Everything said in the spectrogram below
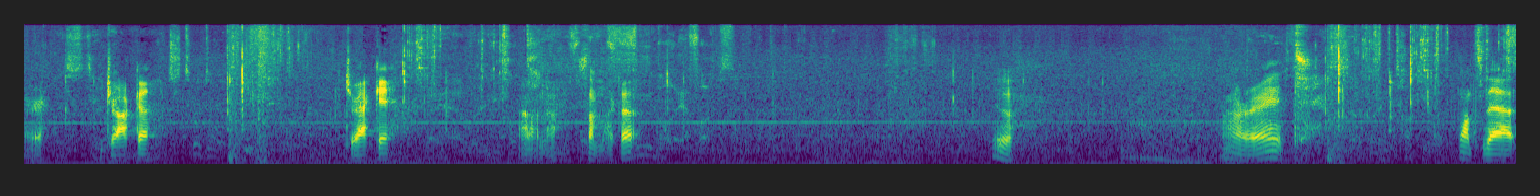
Or Draka. Drake. I don't know. Something like that. Ooh. Alright. What's that?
